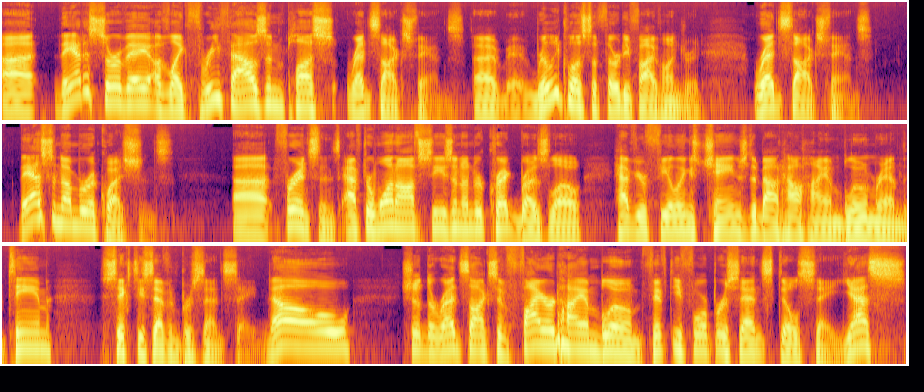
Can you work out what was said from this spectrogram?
Uh, they had a survey of like 3,000 plus Red Sox fans, uh, really close to 3,500 Red Sox fans. They asked a number of questions. Uh, for instance, after one offseason under Craig Breslow, have your feelings changed about how Chaim Bloom ran the team? 67% say no. Should the Red Sox have fired Chaim Bloom? 54% still say yes.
